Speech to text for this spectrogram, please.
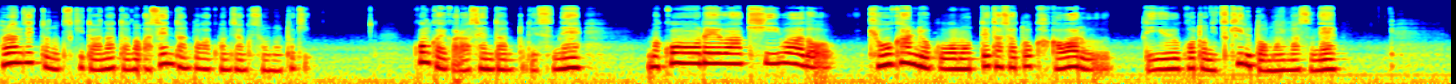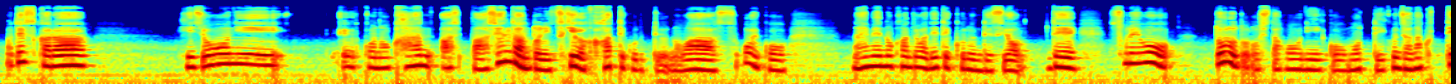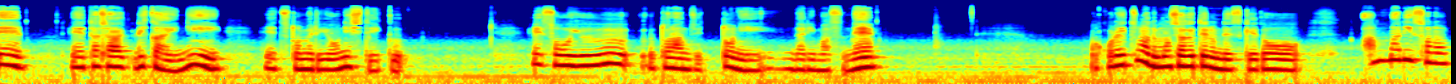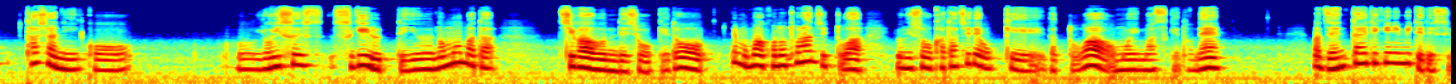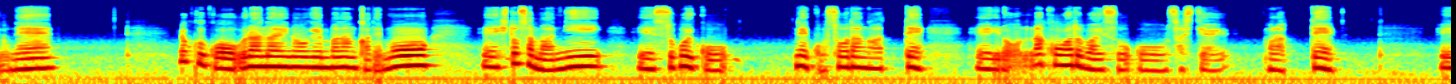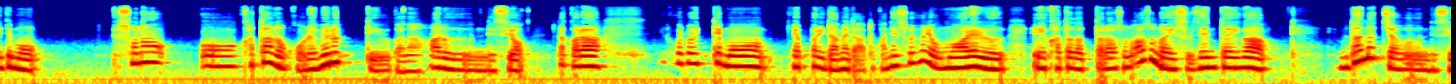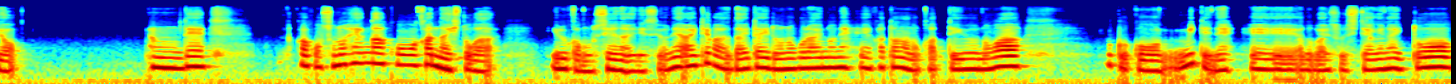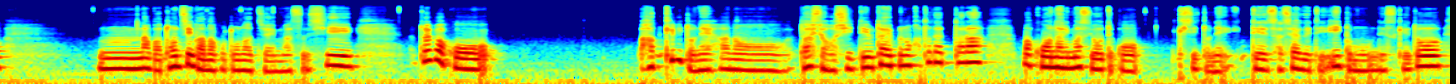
トランジットの月とあなたのアセンダントがコンジャンクションの時。今回からアセンダントですね、まあ、これはキーワード共感力を持って他者と関わるっていうことに尽きると思いますね。ですから非常にこのかんアセンダントに月がかかってくるっていうのはすごいこう内面の感情が出てくるんですよ。でそれをドロドロした方にこう持っていくんじゃなくてえ他者理解に、え努めるようにしていく、えそういうトランジットになりますね。これいつもで申し上げてるんですけどあんまりその他者にこう寄り添いすぎるっていうのもまた違うんでしょうけどでもまあこのトランジットは寄り添う形で OK だとは思いますけどね、まあ、全体的に見てですよね。よくこう占いの現場なんかでも、えー、人様に、えー、すごいこうねこう相談があって、えー、いろんなこうアドバイスをこうさせてもらって、え、でもその方のこうレベルっていうかなあるんですよだからいろいろ言ってもやっぱりダメだとかねそういうふうに思われる方だったらそのアドバイス全体が無駄になっちゃうんですよ。うん、でかこうその辺がこう分かんない人がいるかもしれないですよね。相手が大体どのぐらいのね、方なのかっていうのはよくこう見てね、えー、アドバイスしてあげないとうんなんかとんちんかなことになっちゃいますし例えばこうはっきりとね、あのー、出してほしいっていうタイプの方だったら、まあ、こうなりますよってこうきちっとね言って差し上げていいと思うんですけど、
